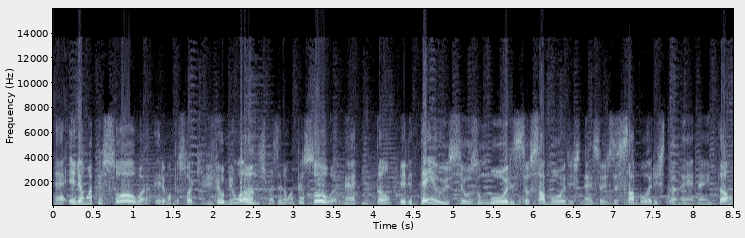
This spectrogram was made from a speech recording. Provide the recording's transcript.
É, ele é uma pessoa, ele é uma pessoa que viveu mil anos, mas ele é uma pessoa, né? Então, ele tem os seus humores, seus sabores, né? Seus dissabores também, né? Então,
